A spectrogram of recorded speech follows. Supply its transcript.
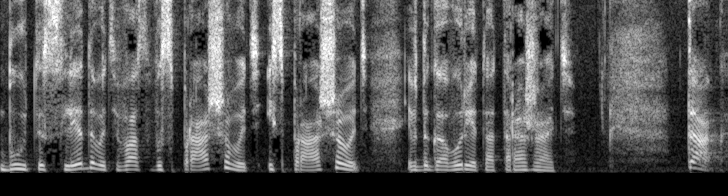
будет исследовать, вас выспрашивать и спрашивать, и в договоре это отражать. Так,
